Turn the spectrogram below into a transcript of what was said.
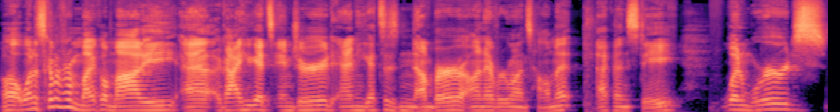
Well, when it's coming from Michael Mauti, uh, a guy who gets injured and he gets his number on everyone's helmet at Penn State, when words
